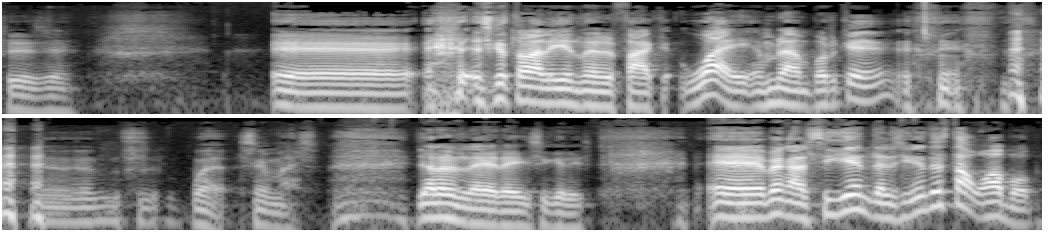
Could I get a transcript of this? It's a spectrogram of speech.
Sí, sí. Eh, es que estaba leyendo el fact. Guay, en plan, ¿por qué? bueno, sin más. Ya los leeréis si queréis. Eh, venga, el siguiente. El siguiente está guapo.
